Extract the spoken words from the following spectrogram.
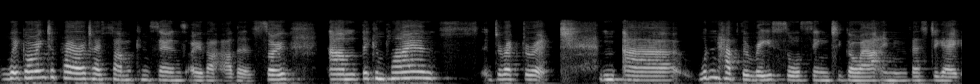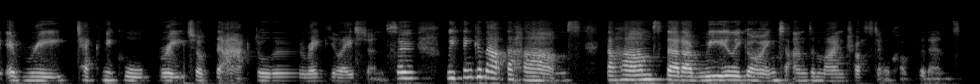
we're going to prioritise some concerns over others. So um, the compliance directorate uh, wouldn't have the resourcing to go out and investigate every technical breach of the Act or the regulation. So we think about the harms, the harms that are really going to undermine trust and confidence.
